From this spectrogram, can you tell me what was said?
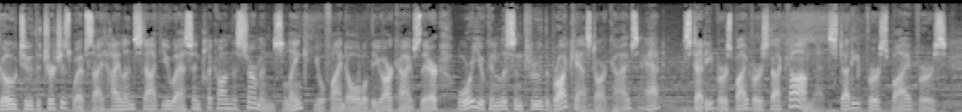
go to the church's website, highlands.us, and click on the sermons link. You'll find all of the archives there, or you can listen through the broadcast archives at studyversebyverse.com. That's studyversebyverse.com.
